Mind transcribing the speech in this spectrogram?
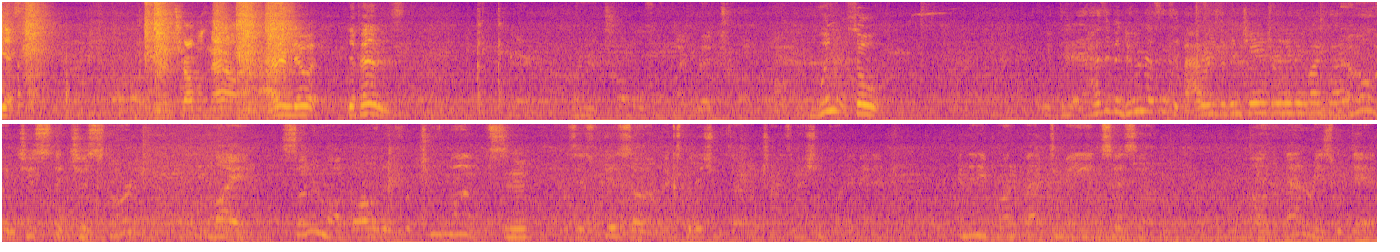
Yes, You're in trouble now. I didn't do it. Depends. What your troubles on my red truck? When so has it been doing that since the batteries have been changed or anything like that? No, it just it just started. My son-in-law borrowed it for two months. Mhm. 'cause His, his uh, expedition was having a transmission put in it, and then he brought it back to me and says uh, uh, the batteries were dead.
